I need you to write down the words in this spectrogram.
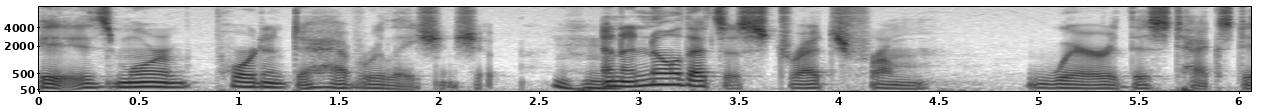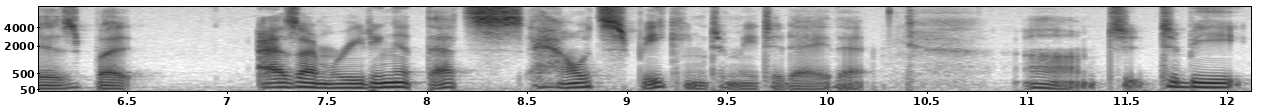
it's more important to have a relationship. Mhm. And I know that's a stretch from where this text is, but as I'm reading it, that's how it's speaking to me today. That um, to to be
